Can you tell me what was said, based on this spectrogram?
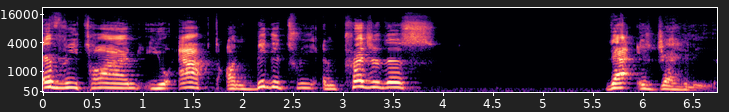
every time you act on bigotry and prejudice, that is Jahiliyyah.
